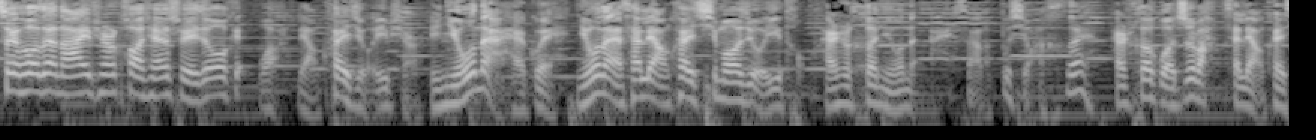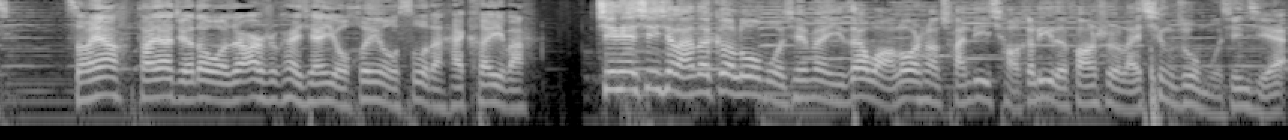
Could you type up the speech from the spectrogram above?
最后再拿一瓶矿泉水就 OK。哇，两块九一瓶，比牛奶还贵，牛奶才两块七毛九一桶，还是喝牛奶。哎，算了，不喜欢喝呀，还是喝果汁吧，才两块钱。怎么样？大家觉得我这二十块钱有荤有素的，还可以吧？今天新西兰的各路母亲们以在网络上传递巧克力的方式来庆祝母亲节，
